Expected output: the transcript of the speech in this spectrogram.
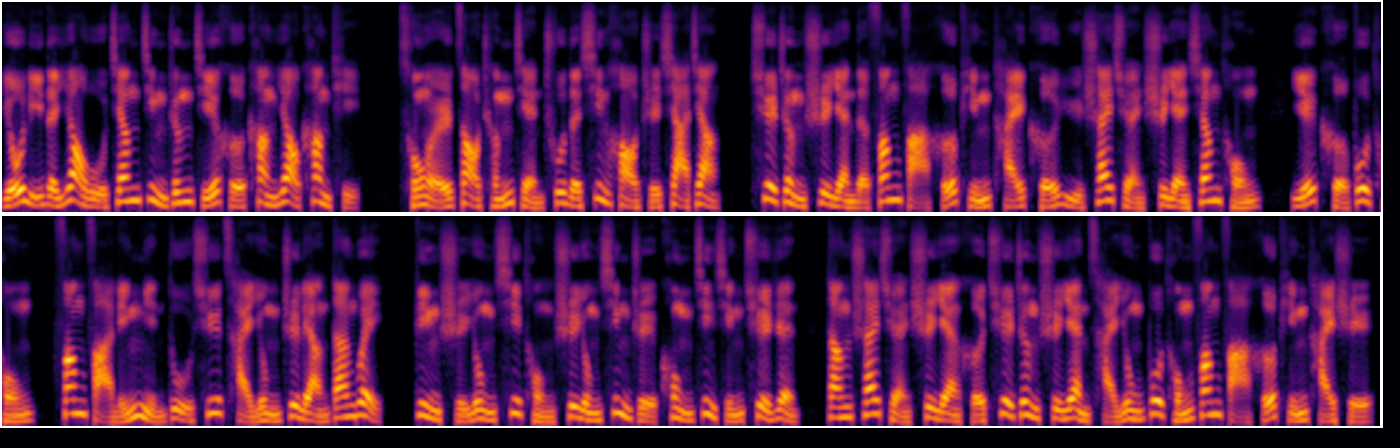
游离的药物将竞争结合抗药抗体，从而造成检出的信号值下降。确证试验的方法和平台可与筛选试验相同，也可不同。方法灵敏度需采用质量单位，并使用系统适用性质控进行确认。当筛选试验和确证试验采用不同方法和平台时，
